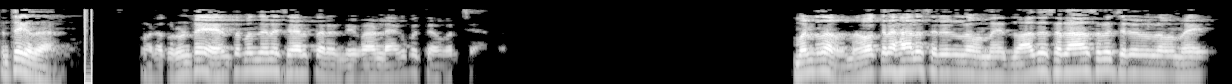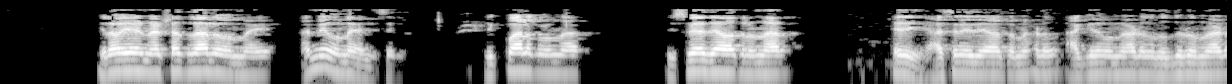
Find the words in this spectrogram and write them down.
అంతే కదా. వాడు అక్కడ ఉంటే ఎంతమంది అయినా చేరతారండి. వాళ్ళు లేకపోతే ఎవరు చేరతారు మండలం నవగ్రహాలు శరీరంలో ఉన్నాయి. ద్వాదశ రాసులు శరీరంలో ఉన్నాయి. ఇరవై ఏడు నక్షత్రాలు ఉన్నాయి. అన్నీ ఉన్నాయండి శరీరం దిక్పాలకులు ఉన్నారు. విశ్వే దేవతలు ఉన్నారు. ఇది అశ్విని దేవత ఉన్నాడు అగ్ని ఉన్నాడు రుద్రుడు ఉన్నాడు.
